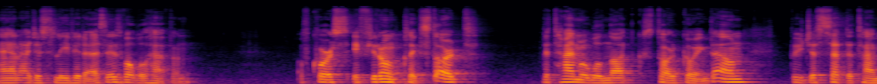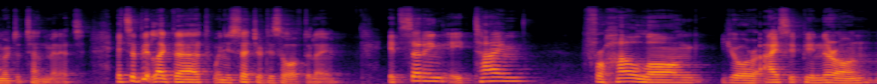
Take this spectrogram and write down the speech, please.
and I just leave it as is, what will happen? Of course, if you don't click start, the timer will not start going down, but you just set the timer to 10 minutes. It's a bit like that when you set your dissolve delay. It's setting a time for how long your ICP neuron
